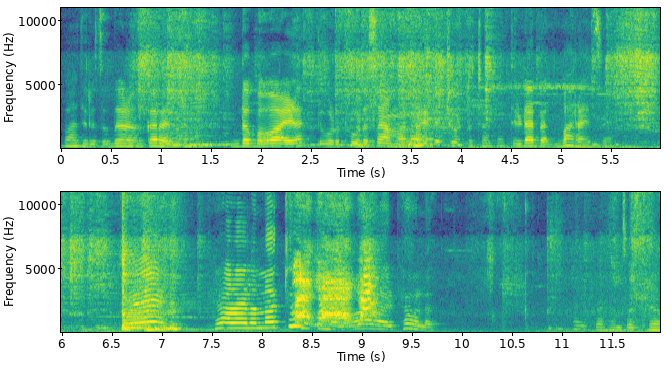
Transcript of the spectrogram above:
बाजरीचं दळण करायचं. डबा वाळला तेवढं थोडं सामान राहिलं छोटं छोटं ते डब्यात भरायचं. आहे खेळायला नाही ठेवलं ठेवला काय खेळ?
